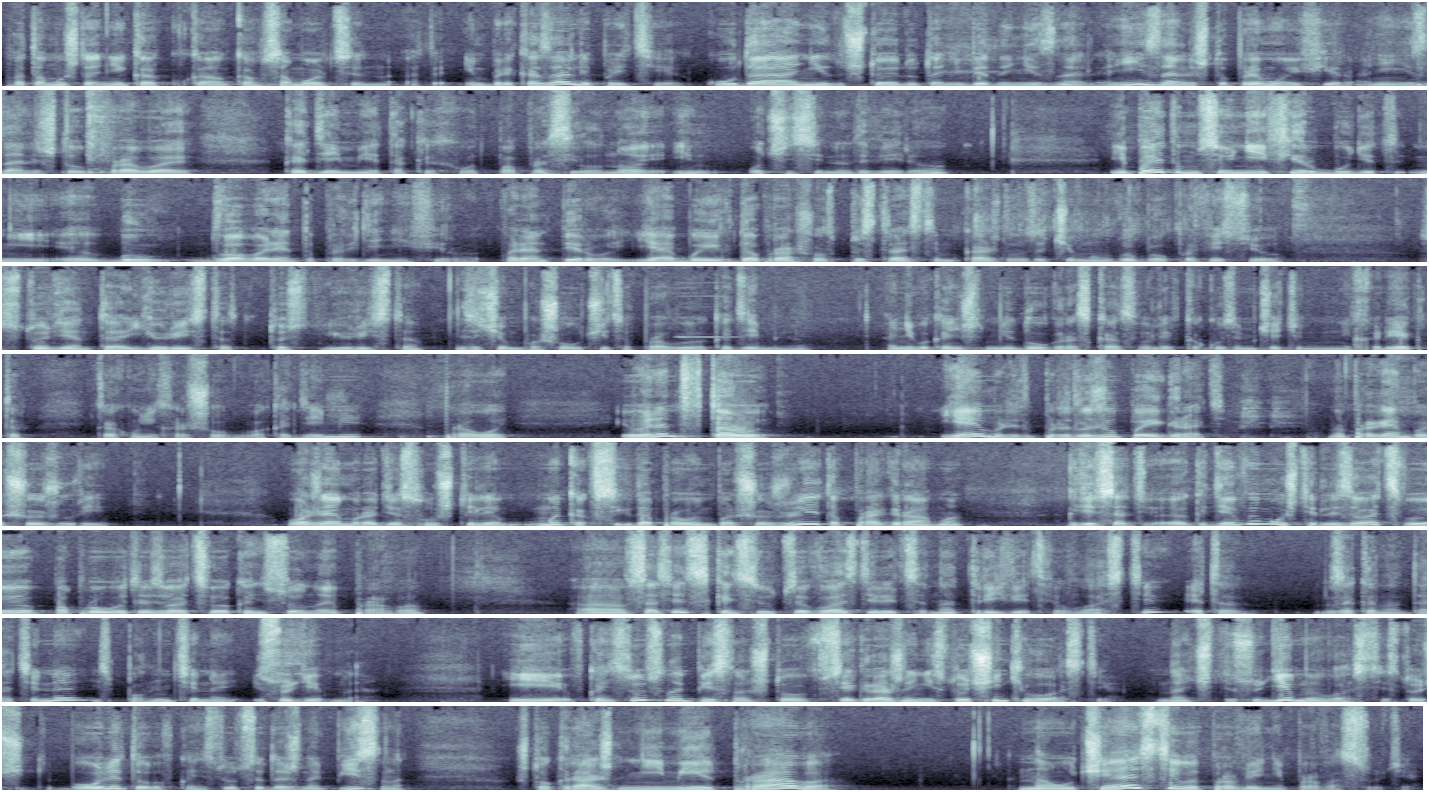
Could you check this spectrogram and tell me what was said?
Потому что они, как комсомольцы, им приказали прийти. Куда они, что идут, они бедные не знали. Они не знали, что прямой эфир, они не знали, что правая академия так их вот попросила, но им очень сильно доверила. И поэтому сегодня эфир будет не, э, был два варианта проведения эфира. Вариант первый. Я бы их допрашивал с пристрастием каждого, зачем он выбрал профессию студента-юриста, то есть юриста, и зачем пошел учиться в правую академию. Они бы, конечно, мне долго рассказывали, какой замечательный у них ректор, как у них хорошо в академии правой. И вариант второй. Я им предложил поиграть на программе «Большой жюри». Уважаемые радиослушатели, мы, как всегда, проводим «Большой жюри». Это программа, где, где вы можете реализовать свое, попробовать реализовать свое конституционное право. А, в соответствии с Конституцией власть делится на три ветви власти. Это законодательная, исполнительная и судебная. И в Конституции написано, что все граждане источники власти, значит и судебные власти источники. Более того, в Конституции даже написано, что граждане имеют право на участие в отправлении правосудия.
